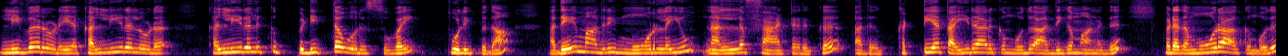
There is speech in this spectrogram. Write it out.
லிவருடைய கல்லீரலோட கல்லீரலுக்கு பிடித்த ஒரு சுவை புளிப்பு தான். அதே மாதிரி மோர்லேயும் நல்ல ஃபேட் இருக்குது அது கட்டியாக தயிராக இருக்கும்போது அதிகமானது. பட் அதை மோராக ஆக்கும்போது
